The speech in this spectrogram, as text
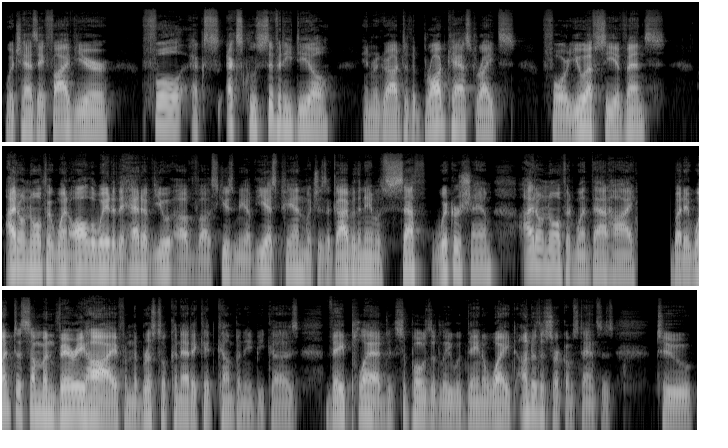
which has a five year full ex- exclusivity deal in regard to the broadcast rights for UFC events. I don't know if it went all the way to the head of you of uh, excuse me of ESPN, which is a guy by the name of Seth Wickersham. I don't know if it went that high, but it went to someone very high from the Bristol, Connecticut company because they pled supposedly with Dana White under the circumstances to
